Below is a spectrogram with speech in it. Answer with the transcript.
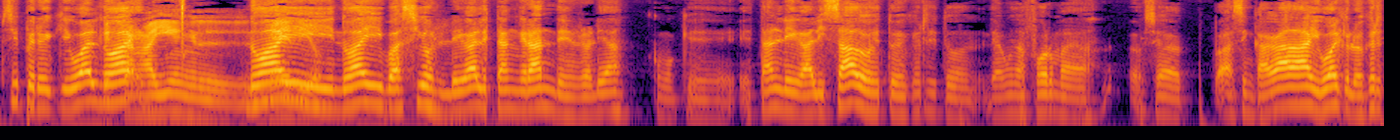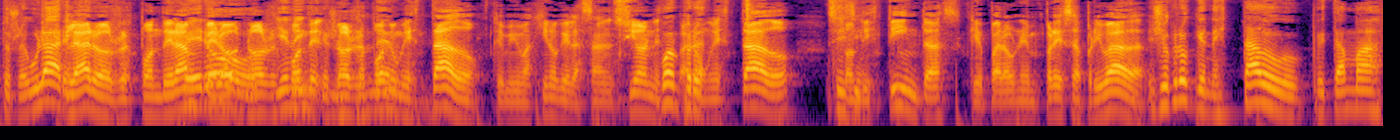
sí, pero que igual que no están hay. ahí en el no hay no hay vacíos legales tan grandes en realidad como que están legalizados estos ejércitos de alguna forma o sea hacen cagada igual que los ejércitos regulares Claro, responderán, Pero pero, no responde, no responde un Estado, que me imagino que las sanciones Bueno, para pero- un Estado Sí, son sí. distintas que para una empresa privada. yo creo que en estado está más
